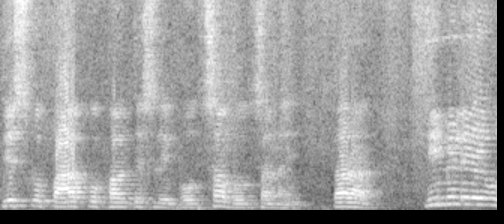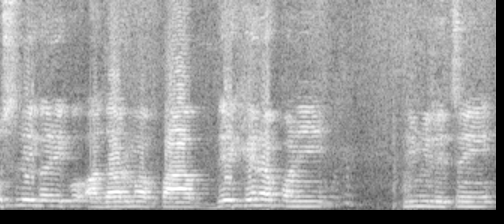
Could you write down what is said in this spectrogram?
त्यसको पापको फल त्यसले भोग्छ भोग्छ नै। तर तिमीले उसले गरेको अधर्म पाप देखेर पनि तिमीले चाहिँ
